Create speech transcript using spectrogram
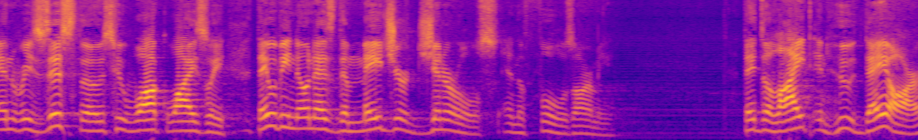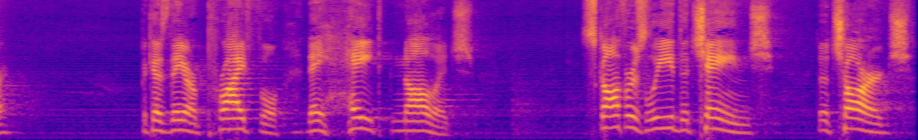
and resist those who walk wisely. They would be known as the major generals in the fool's army. They delight in who they are because they are prideful. They hate knowledge. Scoffers lead the change, the charge.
